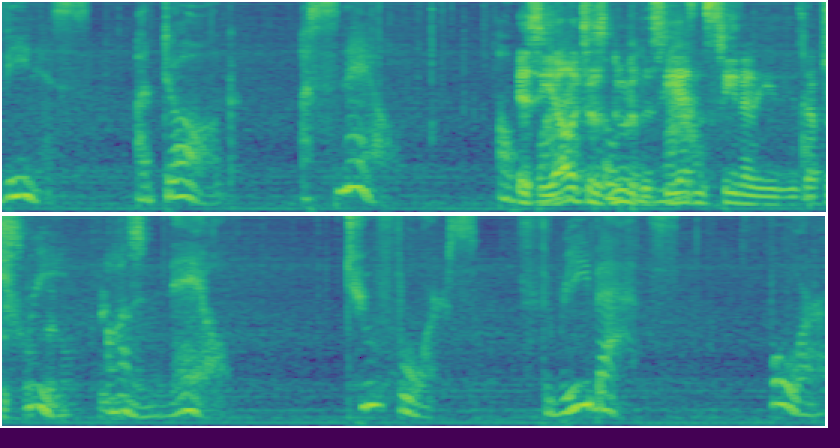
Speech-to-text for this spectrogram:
Venus, a dog, a snail. A Is he? Alex is new to this. He hasn't seen any of these a episodes. I tree don't on a nail. Two fours, three bats, four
